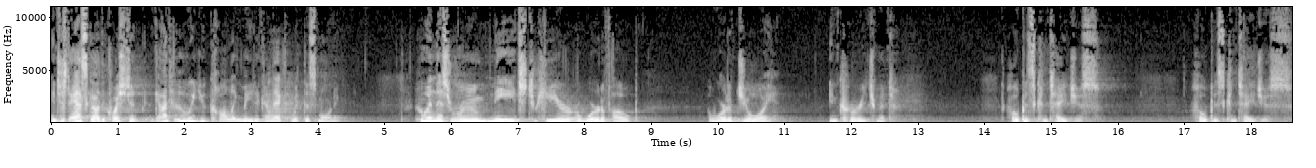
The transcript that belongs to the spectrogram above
and just ask God the question God, who are you calling me to connect with this morning? Who in this room needs to hear a word of hope, a word of joy, encouragement? Hope is contagious. Hope is contagious.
